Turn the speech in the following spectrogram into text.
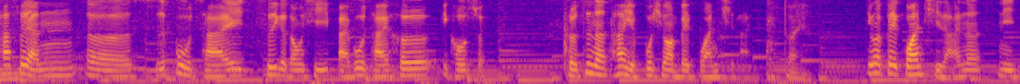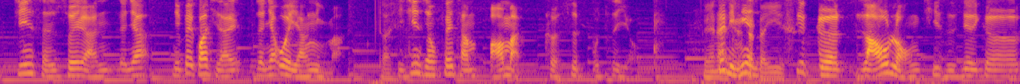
它虽然呃十步才吃一个东西，百步才喝一口水，可是呢，他也不希望被关起来。对，因为被关起来呢，你精神虽然人家你被关起来，人家喂养你嘛，对你精神非常饱满，可是不自由。那里面这个牢笼其实这个，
